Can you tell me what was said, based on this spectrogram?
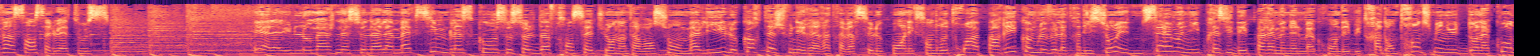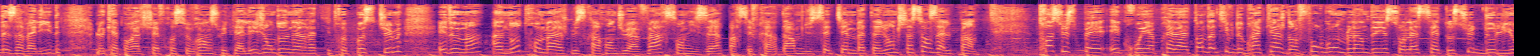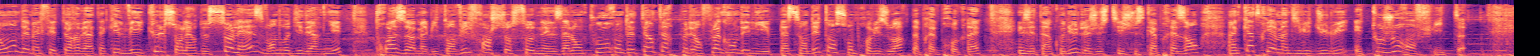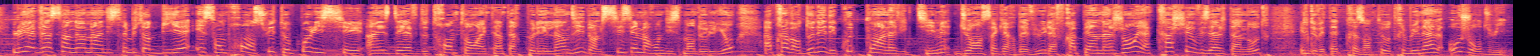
Salut Vincent, salut à tous. Et à la une, l'hommage national à Maxime Blasco, ce soldat français tué en intervention au Mali. Le cortège funéraire a traversé le pont Alexandre III à Paris, comme le veut la tradition, et une cérémonie présidée par Emmanuel Macron débutera dans 30 minutes dans la cour des Invalides. Le caporal-chef recevra ensuite la Légion d'honneur à titre posthume. Et demain, un autre hommage lui sera rendu à Vars, en Isère, par ses frères d'armes du 7e bataillon de chasseurs alpins. Trois suspects écroués après la tentative de braquage d'un fourgon blindé sur la 7 au sud de Lyon. Des malfaiteurs avaient attaqué le véhicule sur l'aire de Solèze vendredi dernier. Trois hommes habitant Villefranche-sur-Saône et les alentours ont été interpellés en flagrant délit et placés en détention provisoire d'après le progrès. Ils étaient inconnus de la justice jusqu'à présent. Un quatrième individu, lui, est toujours en fuite. Lui agresse un homme à un distributeur de billets et s'en prend ensuite aux policiers. Un SDF de 30 ans a été interpellé lundi dans le 6e arrondissement de Lyon après avoir donné des coups de poing à la victime. Durant sa garde à vue, il a frappé un agent et a craché au visage d'un autre. Il devait être présenté au tribunal aujourd'hui.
